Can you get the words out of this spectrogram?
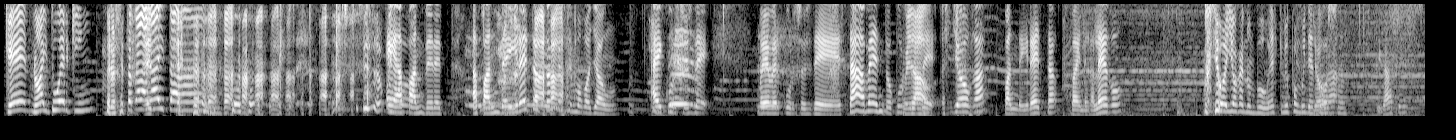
Que no hay twerking, Pero se toca la gaita. é a pandereta. A pandeireta tócase mogollón. Hai cursos de vai haber cursos de está habendo cursos Cuidado. de yoga, pandeireta, baile galego. Eu a yoga non vou, eh, é que me pon moi nervosa. Yoga, pilates.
